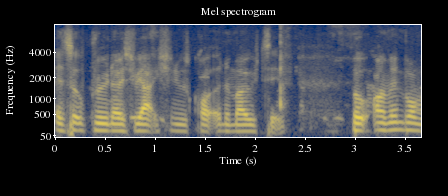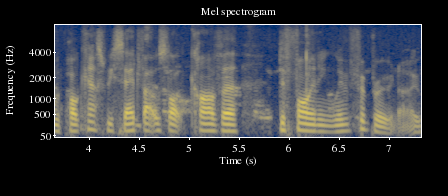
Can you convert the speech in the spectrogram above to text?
and sort of Bruno's reaction was quite unemotive. But I remember on the podcast we said that was like kind of a defining win for Bruno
